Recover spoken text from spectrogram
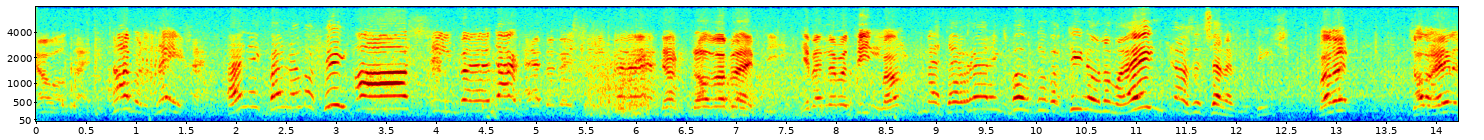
jou altijd. Daar hebben we er negen. En ik ben nummer 10. Ah, Sieben, daar hebben we Sieben. Ik dacht al, waar blijft die? Je bent nummer 10, man. Met de reddingsboot nummer 10 of nummer 1, dat is hetzelfde, Ties. Mannen, het zal een hele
